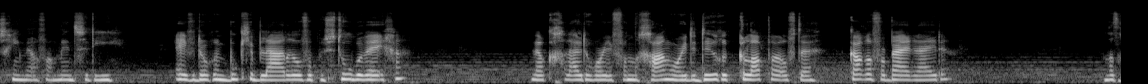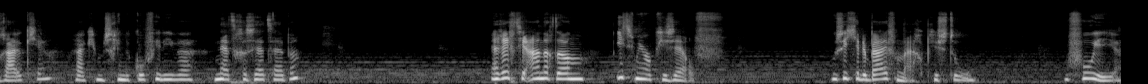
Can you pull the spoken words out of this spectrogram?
Misschien wel van mensen die even door hun boekje bladeren of op een stoel bewegen. Welke geluiden hoor je van de gang? Hoor je de deuren klappen of de karren voorbij rijden? Wat ruik je? Ruik je misschien de koffie die we net gezet hebben? En richt je aandacht dan iets meer op jezelf. Hoe zit je erbij vandaag op je stoel? Hoe voel je je?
